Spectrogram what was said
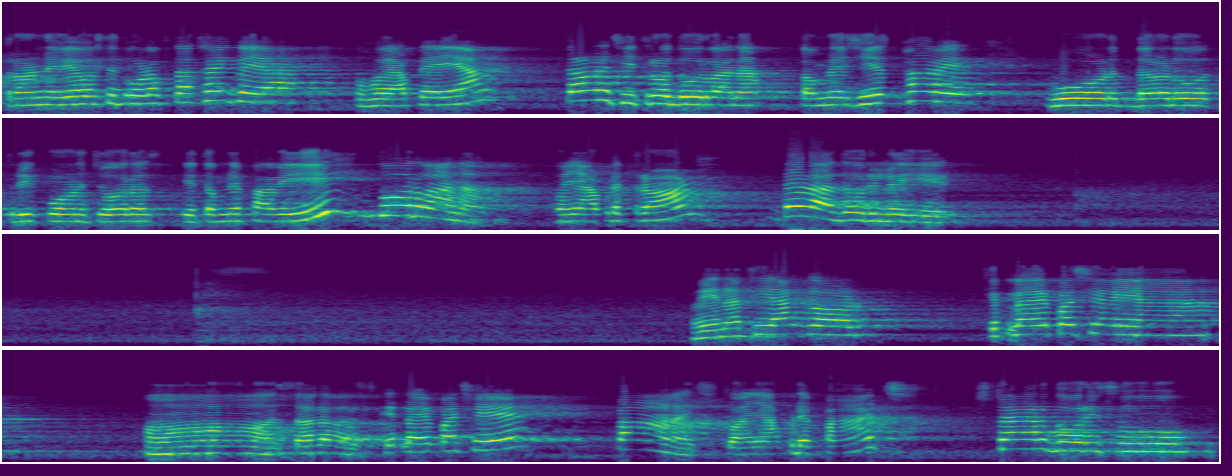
ત્રણ ને વ્યવસ્થિત ઓળખતા થઈ ગયા. તો હવે આપણે અહીંયા ત્રણ ચિત્રો દોરવાના. તમને જે ફાવે, ગોળ, દડો, ત્રિકોણ, ચોરસ, એ તમને ફાવે એ દોરવાના. તો અહીંયા આપણે ત્રણ દડા દોરી લઈએ. એનાથી આગળ, કેટલા આપ્યા છે અહીંયા? હા, સરસ. કેટલા આપ્યા છે? પાંચ. તો અહીંયા આપણે પાંચ સ્ટાર દોરીશું.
